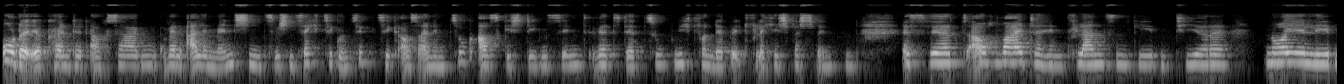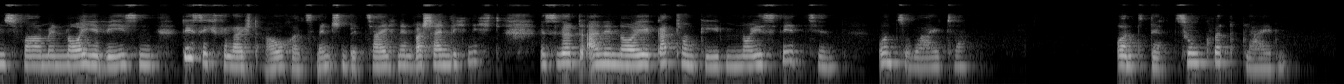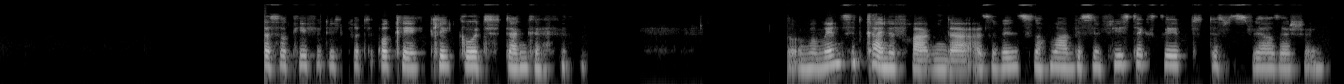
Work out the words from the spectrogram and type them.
Oder ihr könntet auch sagen, wenn alle Menschen zwischen 60 und 70 aus einem Zug ausgestiegen sind, wird der Zug nicht von der Bildfläche verschwinden. Es wird auch weiterhin Pflanzen geben, Tiere, neue Lebensformen, neue Wesen, die sich vielleicht auch als Menschen bezeichnen, wahrscheinlich nicht. Es wird eine neue Gattung geben, neue Spezien und so weiter. Und der Zug wird bleiben. Das okay für dich, Grit? Okay, klingt gut, danke. So, Im Moment sind keine Fragen da. Also wenn es noch mal ein bisschen Fließtext gibt, das wäre sehr schön.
